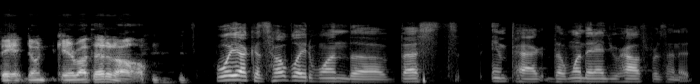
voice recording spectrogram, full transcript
they don't care about that at all. Well, yeah, because Hellblade won the best impact, the one that Andrew House presented.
